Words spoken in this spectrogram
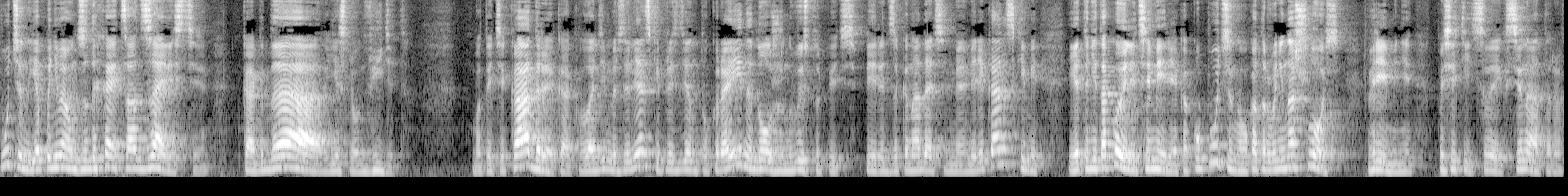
Путин, я понимаю, он задыхается от зависти, когда, если он видит вот эти кадры, как Владимир Зеленский, президент Украины, должен выступить перед законодателями американскими. И это не такое лицемерие, как у Путина, у которого не нашлось времени посетить своих сенаторов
